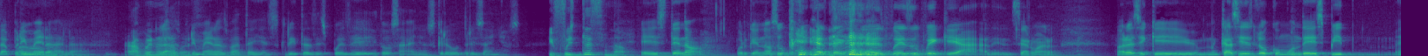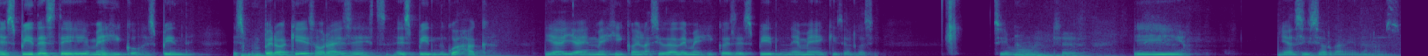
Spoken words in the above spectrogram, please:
la primera, Ah. la, Ah, bueno, las ¿sabes? primeras batallas escritas después de dos años, creo, tres años. ¿Y fuiste o no? Este, no, porque no supe, hasta que ya después supe que, ah, se armaron. Ahora sí que casi es lo común de Speed, Speed, este, México, Speed, es- pero aquí es ahora es, es Speed Oaxaca, y allá en México, en la Ciudad de México, es Speed MX, algo así. Sí, No y, y así se organizan los...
